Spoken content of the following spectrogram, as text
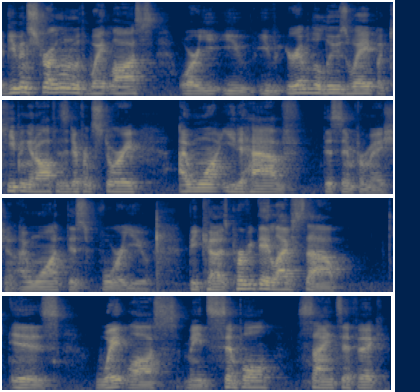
if you've been struggling with weight loss, or you, you, you're able to lose weight, but keeping it off is a different story. I want you to have this information. I want this for you because Perfect Day Lifestyle is weight loss made simple, scientific,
